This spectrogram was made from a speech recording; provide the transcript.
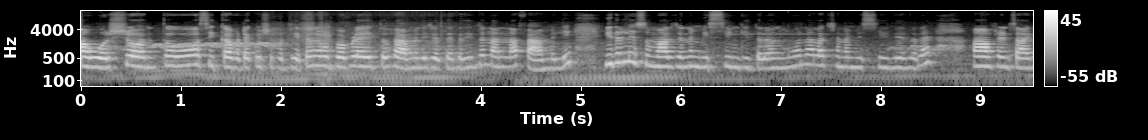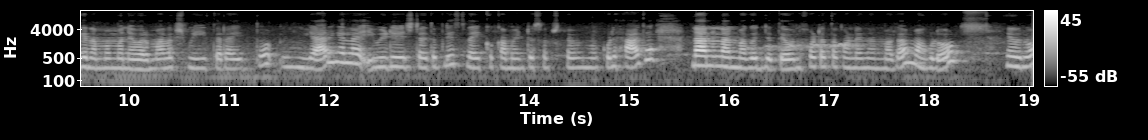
ಆ ವರ್ಷ ಅಂತೂ ಸಿಕ್ಕಾಪಟ್ಟೆ ಖುಷಿ ಪಡ್ತೀವಿ ಯಾಕಂದರೆ ಒಬ್ಬೊಬ್ಬಳೇ ಇತ್ತು ಫ್ಯಾಮಿಲಿ ಜೊತೆ ಇರೋದು ಇದು ನನ್ನ ಫ್ಯಾಮಿಲಿ ಇದರಲ್ಲಿ ಸುಮಾರು ಜನ ಮಿಸ್ಸಿಂಗ್ ಇದ್ದಾರೆ. ಒಂದು ಮೂರು ನಾಲ್ಕು ಜನ ಮಿಸ್ಸಿಂಗ್ ಇದ್ದಾರೆ. ಫ್ರೆಂಡ್ಸ್ ಹಾಗೆ ನಮ್ಮ ಮನೆ ವರಮಹಾಲಕ್ಷ್ಮಿ ಈ ಥರ ಇತ್ತು. ಯಾರಿಗೆಲ್ಲ ಈ ವಿಡಿಯೋ ಇಷ್ಟ ಆಯಿತು ಪ್ಲೀಸ್ ಲೈಕು ಕಮೆಂಟು ಸಬ್ಸ್ಕ್ರೈಬ್ ಮಾಡ್ಕೊಳ್ಳಿ. ಹಾಗೆ ನಾನು ನನ್ನ ಮಗನ ಜೊತೆ ಒಂದು ಫೋಟೋ ತಗೊಂಡೆ. ನನ್ನ ಮಗ, ಮಗಳು. ಇವರು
